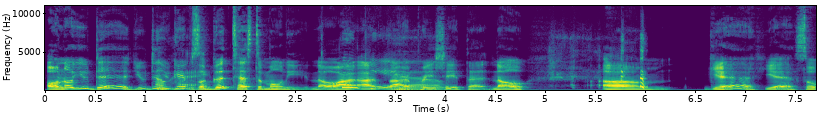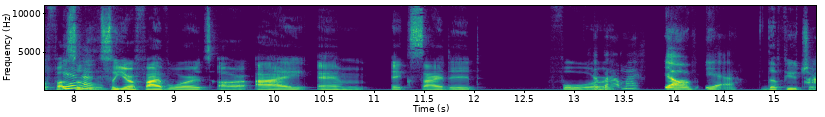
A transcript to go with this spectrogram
Oh no, you did. You did. Okay. You gave us a good testimony. No, I, I, I appreciate that. No. Um yeah, yeah. So, yeah. so, so your five words are: I am excited for about my oh yeah the future.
